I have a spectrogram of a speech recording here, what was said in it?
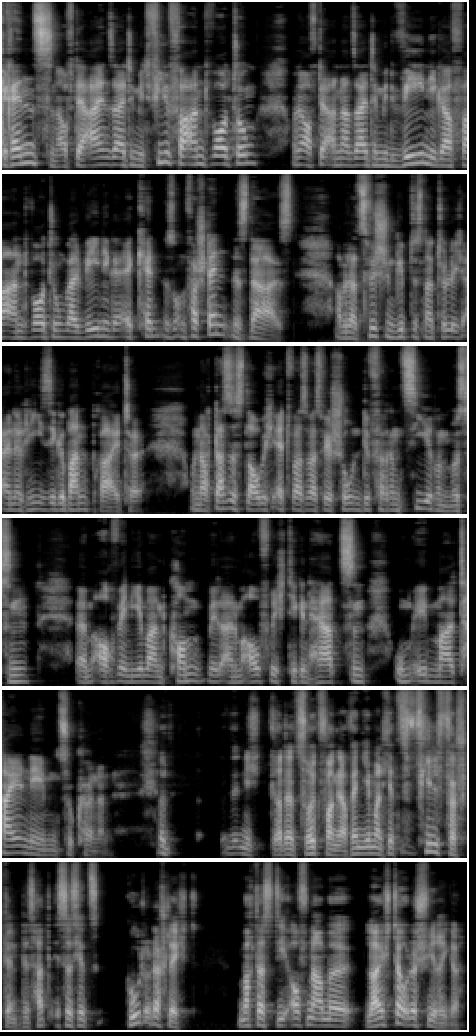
Grenzen. Auf der einen Seite mit viel Verantwortung und auf der anderen Seite mit weniger Verantwortung, weil weniger Erkenntnis und Verständnis da ist. Aber dazwischen gibt es natürlich eine riesige Bandbreite. Und auch das ist, glaube ich, etwas, was wir schon differenzieren müssen, ähm, auch wenn jemand kommt mit einem aufrichtigen Herzen, um eben mal teilnehmen zu können. wenn ich gerade zurückfragen darf, wenn jemand jetzt viel Verständnis hat, ist das jetzt gut oder schlecht? Macht das die Aufnahme leichter oder schwieriger?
